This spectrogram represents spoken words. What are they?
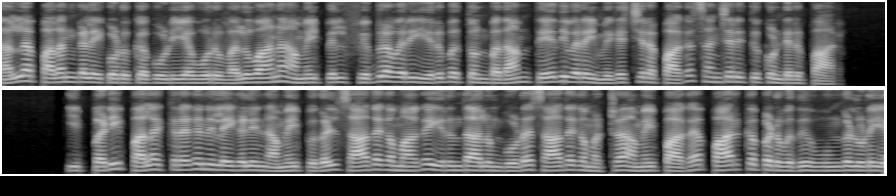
நல்ல பலன்களை கொடுக்கக்கூடிய ஒரு வலுவான அமைப்பில் பிப்ரவரி இருபத்தொன்பதாம் தேதி வரை மிகச்சிறப்பாக சஞ்சரித்துக் கொண்டிருப்பார். இப்படி பல கிரகநிலைகளின் அமைப்புகள் சாதகமாக இருந்தாலும் கூட சாதகமற்ற அமைப்பாக பார்க்கப்படுவது உங்களுடைய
